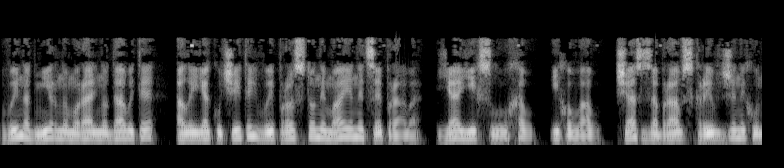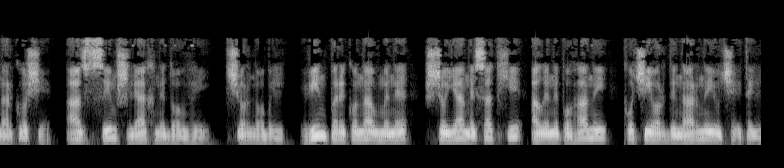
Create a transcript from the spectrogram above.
ви надмірно морально давите, але як учитель ви просто не маєте це права. Я їх слухав і ховав, час забрав скривджених у наркоші, а з цим шлях недовгий. Чорнобиль. Він переконав мене, що я не садхі, але непоганий, хоч і ординарний учитель.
